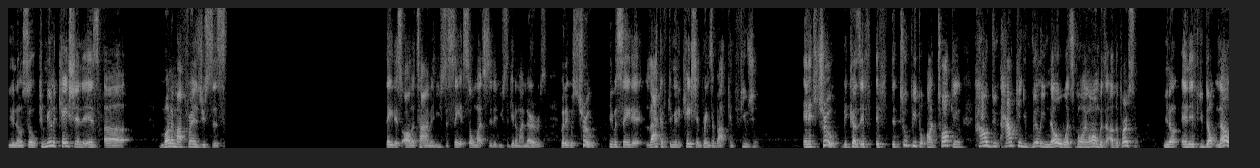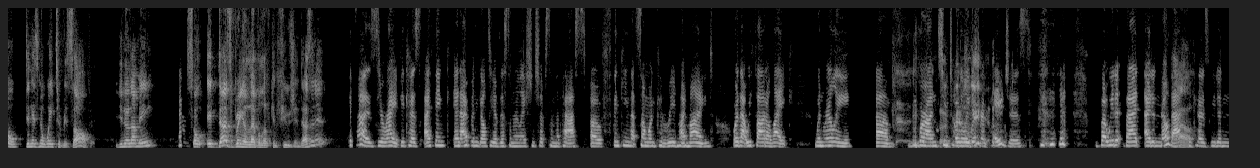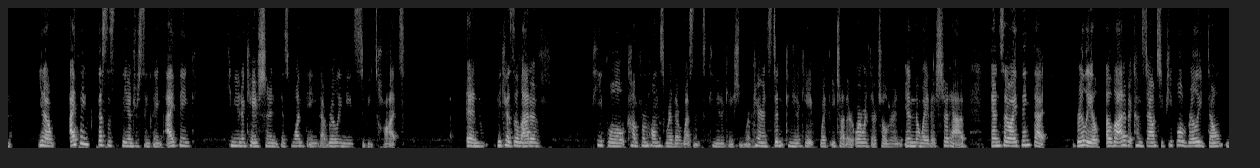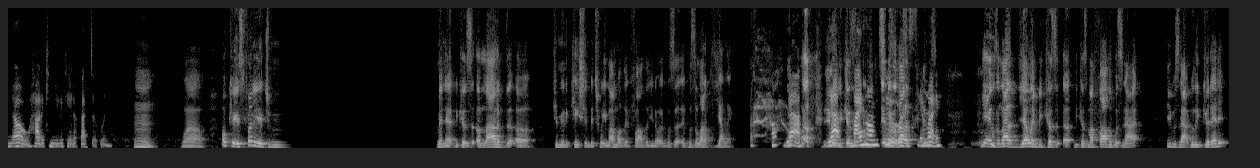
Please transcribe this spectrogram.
You know, so communication is uh, one of my friends used to say this all the time, and he used to say it so much that it used to get on my nerves, but it was true. He would say that lack of communication brings about confusion. And it's true because if if the two people aren't talking, how do how can you really know what's going on with the other person? You know, and if you don't know, then there's no way to resolve it. You know what I mean? So it does bring a level of confusion, doesn't it? It does. You're right. Because I think, and I've been guilty of this in relationships in the past of thinking that someone could read my mind or that we thought alike when really um, we were on two totally different pages. but we did, but I didn't know that wow. because we didn't, you know, I think this is the interesting thing. I think communication is one thing that really needs to be taught. And because a lot of people come from homes where there wasn't communication, where parents didn't communicate with each other or with their children in the way they should have. And so I think that really a, lot of it comes down to people really don't know how to communicate effectively. Mm. Wow. Okay, it's funny that you mentioned that because a lot of the uh, communication between my mother and father, you know, it was a, it was a lot of yelling yeah. yeah. Know, My home too. It was, it was of, the same was, way. yeah, it was a lot of yelling because uh, because my father was not he was not really good at it.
